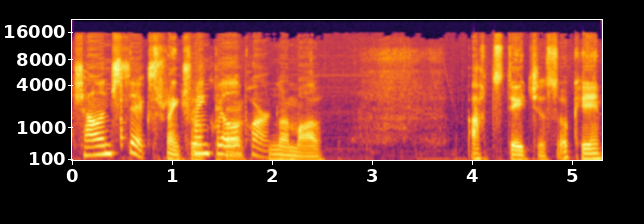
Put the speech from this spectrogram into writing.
Challenge 6. Tranquil, Tranquil Park. Park. Normal. Acht Stages, okay.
